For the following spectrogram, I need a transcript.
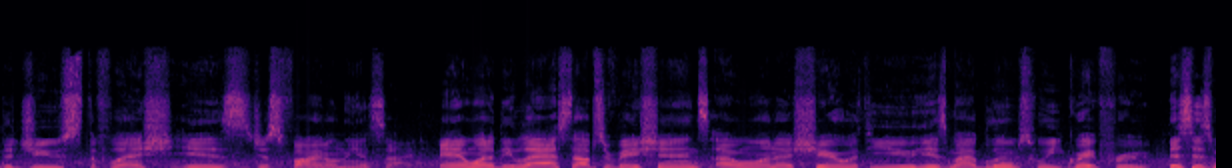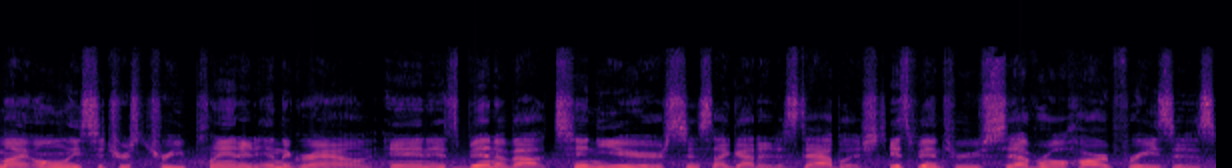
the juice, the flesh is just fine on the inside. And one of the last observations I want to share with you is my Bloomsweet grapefruit. This is my only citrus tree planted in the ground and it's been about 10 years since I got it established. It's been through several hard freezes.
